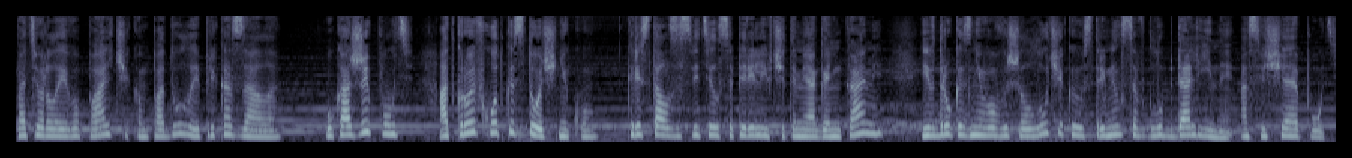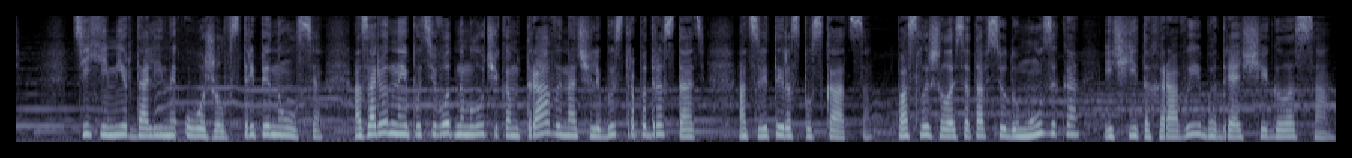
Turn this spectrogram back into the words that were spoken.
потерла его пальчиком, подула и приказала. «Укажи путь, открой вход к источнику». Кристалл засветился переливчатыми огоньками, и вдруг из него вышел лучик и устремился вглубь долины, освещая путь. Тихий мир долины ожил, встрепенулся. Озаренные путеводным лучиком травы начали быстро подрастать, а цветы распускаться. Послышалась отовсюду музыка и чьи-то хоровые бодрящие голоса.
